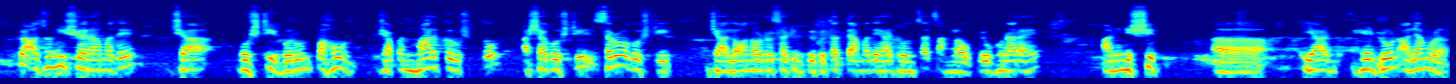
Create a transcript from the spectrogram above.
किंवा अजूनही शहरामध्ये ज्या गोष्टी वरून पाहून जे आपण मार्क करू शकतो अशा गोष्टी सर्व गोष्टी ज्या लॉ अँड ऑर्डरसाठी उपयोग होतात त्यामध्ये ह्या ड्रोनचा चांगला उपयोग होणार आहे. आणि निश्चित या हे ड्रोन आल्यामुळं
